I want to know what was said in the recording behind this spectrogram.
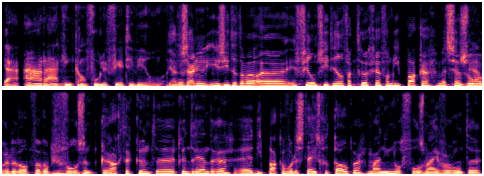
ja, aanraking kan voelen virtueel. Ja, er zijn nu, je ziet het er wel, uh, in films ziet het heel vaak terug, hè, van die pakken met sensoren erop, waarop je vervolgens een karakter kunt, uh, kunt renderen. Uh, die pakken worden steeds goedkoper, maar nu nog volgens mij voor rond de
